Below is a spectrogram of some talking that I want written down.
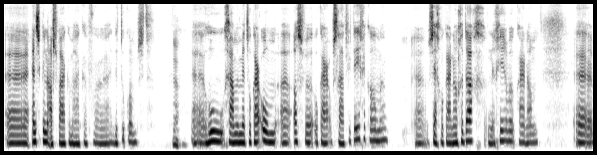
Uh, en ze kunnen afspraken maken voor uh, de toekomst. Ja. Uh, hoe gaan we met elkaar om uh, als we elkaar op straat weer tegenkomen? Uh, zeggen we elkaar dan gedag? Negeren we elkaar dan? bij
